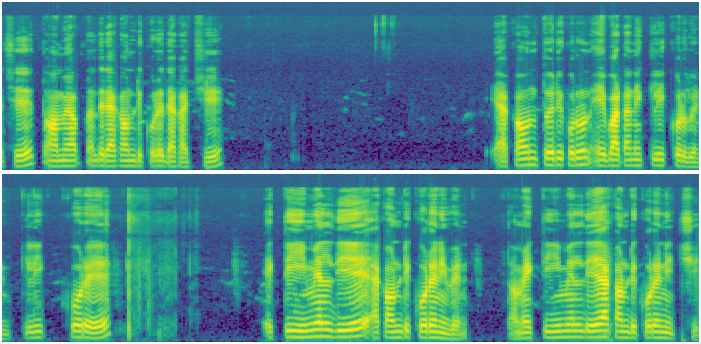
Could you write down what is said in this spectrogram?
আছে। তো আমি আপনাদের অ্যাকাউন্টটি করে দেখাচ্ছি। অ্যাকাউন্ট তৈরি করুন, এই বাটনে ক্লিক করবেন। ক্লিক করে একটি ইমেল দিয়ে অ্যাকাউন্টটি করে নেবেন। তো আমি একটি ইমেল দিয়ে অ্যাকাউন্টটি করে নিচ্ছি।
